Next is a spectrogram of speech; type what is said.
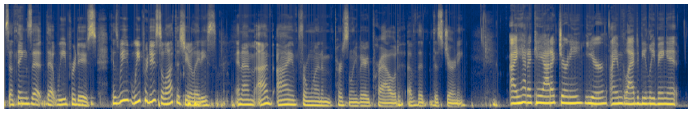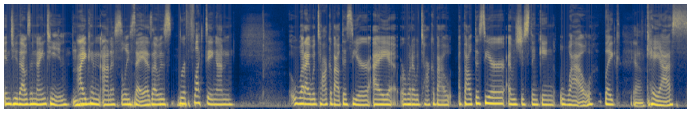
So things that that we produced because we we produced a lot this year, ladies, and I'm I I for one am personally very proud of the this journey. I had a chaotic journey year. I am glad to be leaving it in 2019. I mm-hmm. can honestly say, as I was reflecting on what I would talk about this year, I or what I would talk about about this year, I was just thinking, wow, like Yeah, chaos,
